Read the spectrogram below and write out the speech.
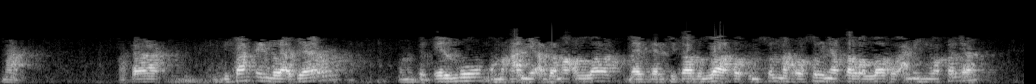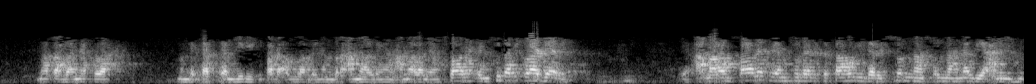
Nah, maka di samping belajar, menuntut ilmu, memahami agama Allah, baik dari kitabullah ataupun sunnah Rasulnya Sallallahu Alaihi Wasallam, maka banyaklah mendekatkan diri kepada Allah dengan beramal dengan amalan yang soleh yang sudah dipelajari. Ya, amalan soleh yang sudah diketahui dari sunnah-sunnah Nabi alaihi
